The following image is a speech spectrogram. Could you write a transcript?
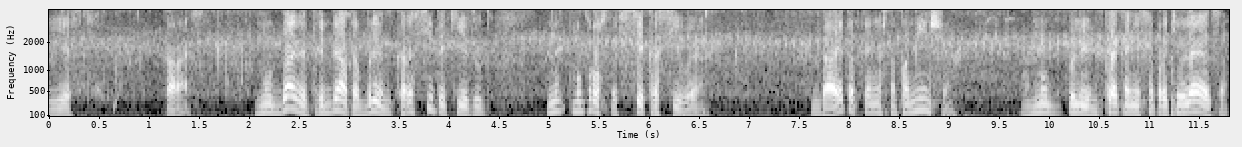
Есть карась. Ну давит, ребята, блин, караси такие тут, ну, ну просто все красивые. Да, этот, конечно, поменьше. Ну, блин, как они сопротивляются.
